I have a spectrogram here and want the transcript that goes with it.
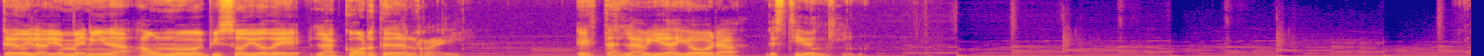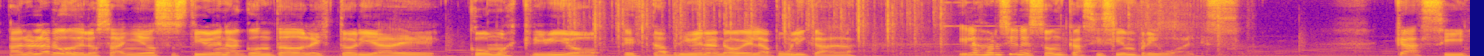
te doy la bienvenida a un nuevo episodio de La Corte del Rey. Esta es la vida y obra de Stephen King. A lo largo de los años, Stephen ha contado la historia de cómo escribió esta primera novela publicada, y las versiones son casi siempre iguales. Casi,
